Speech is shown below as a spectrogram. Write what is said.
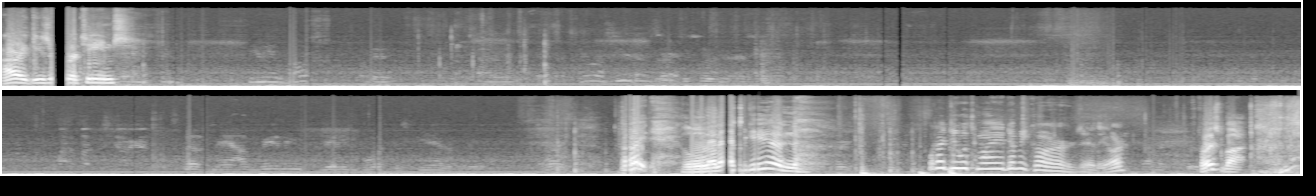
All right, these are our teams. All right, let us begin. What do I do with my dummy cards? There they are. First box.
